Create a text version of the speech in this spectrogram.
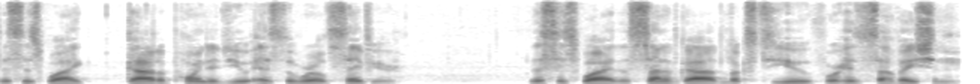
This is why God appointed you as the world's Savior. This is why the Son of God looks to you for His salvation.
